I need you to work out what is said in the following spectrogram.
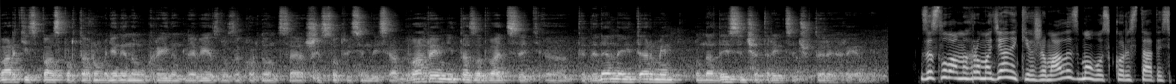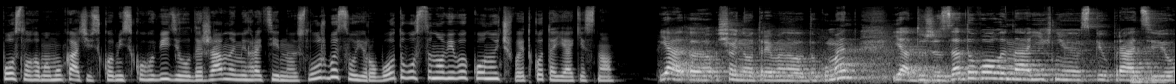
Вартість паспорта громадянина України для виїзду за кордон це 682 гривні та за 20-денний термін 1034 гривні. За словами громадян, які вже мали змогу скористатись послугами Мукачівського міського відділу Державної міграційної служби, свою роботу в установі виконують швидко та якісно. Я е, щойно отримала документ. Я дуже задоволена їхньою співпрацею,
